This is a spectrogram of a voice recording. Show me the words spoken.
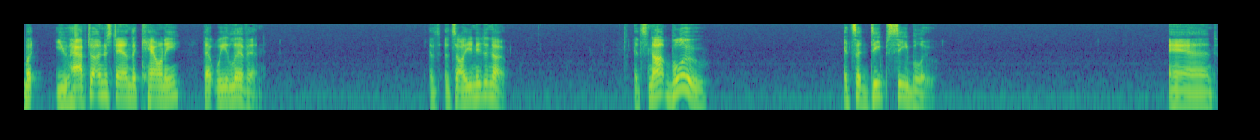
But you have to understand the county that we live in. It's, it's, all you need to know. It's not blue, it's a deep sea blue. And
